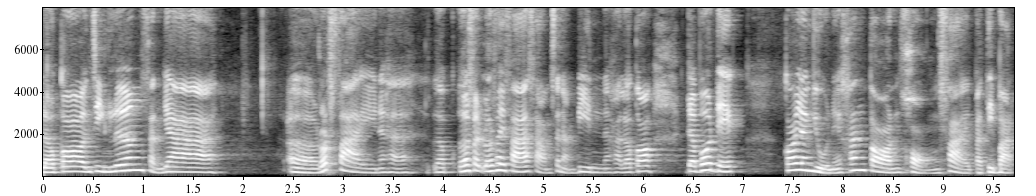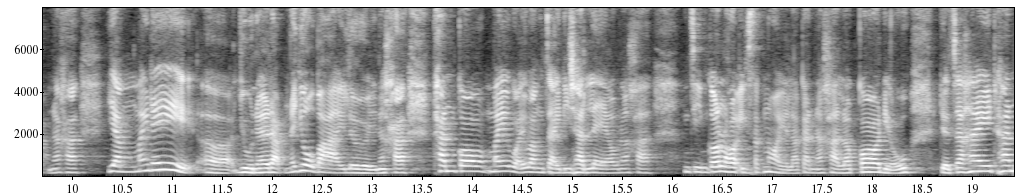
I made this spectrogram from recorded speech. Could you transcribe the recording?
แล้วก็จริงเรื่องสัญญารถไฟนะคะแล้วรถไฟรถไฟฟ้า 3 สนามบินนะคะ แล้วก็ดับเบิลเด็ก ก็ยังอยู่ในขั้นตอนของฝ่ายปฏิบัตินะคะ ยังไม่ได้อยู่ในระดับนโยบายเลยนะคะ ท่านก็ไม่ไว้วางใจดิฉันแล้วนะคะ จริงๆก็รออีกสักหน่อยแล้วกันนะคะ แล้วก็เดี๋ยวเดี๋ยวจะให้ท่าน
